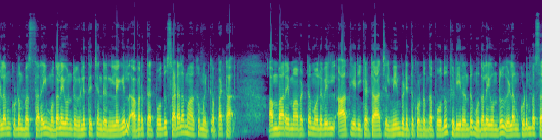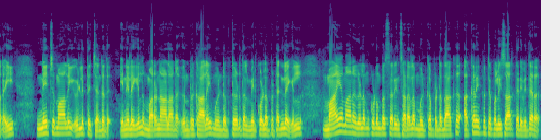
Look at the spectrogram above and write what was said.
இளம் குடும்பஸ்தரை முதலை ஒன்று இழுத்துச் சென்ற நிலையில் அவர் தற்போது சடலமாக மீட்கப்பட்டார். அம்பாறை மாவட்டம் ஒலுவில் ஆத்தியடிக்கட்டு ஆற்றில் மீன்பிடித்துக் கொண்டிருந்த போது திடீரென்று முதலை ஒன்று இளம் குடும்பஸ்தரை நேற்று மாலை இழுத்துச் சென்றது. இந்நிலையில் மறுநாளான இன்று காலை மீண்டும் தேடுதல் மேற்கொள்ளப்பட்ட நிலையில் மாயமான இளம் குடும்பஸ்தரின் சடலம் மீட்கப்பட்டதாக அக்கரைப்பற்ற போலீசார் தெரிவித்தனர்.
